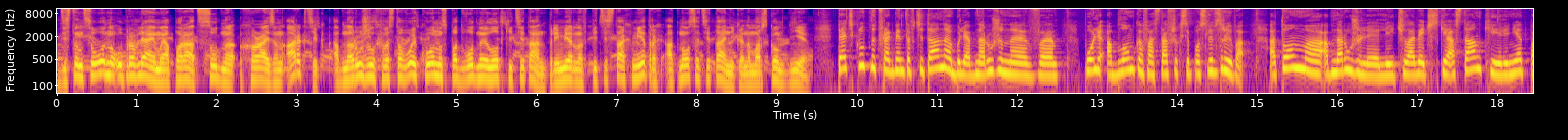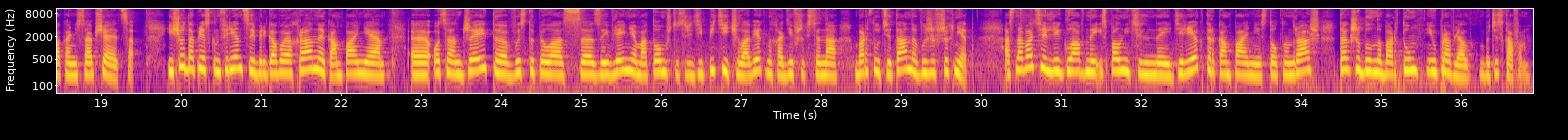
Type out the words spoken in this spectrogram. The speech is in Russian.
Дистанционно управляемый аппарат судна Horizon Arctic обнаружил хвостовой конус подводной лодки «Титан» примерно в 500 метрах от носа «Титаника» на морском дне. Пять крупных фрагментов «Титана» были обнаружены в поле обломков, оставшихся после взрыва. О том, э, обнаружили ли человеческие останки или нет, пока не сообщается. Еще до пресс-конференции береговой охраны компания э, Ocean Jade выступила с заявлением о том, что среди пяти человек, находившихся на борту «Титана», выживших нет. Основатель и главный исполнительный директор компании Stockton Rush также был на борту и управлял батискафом.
